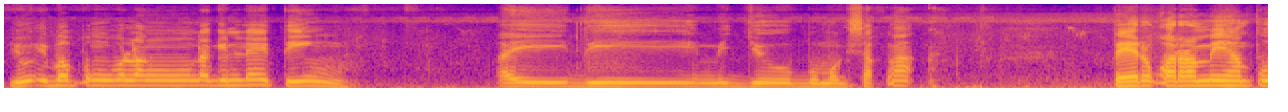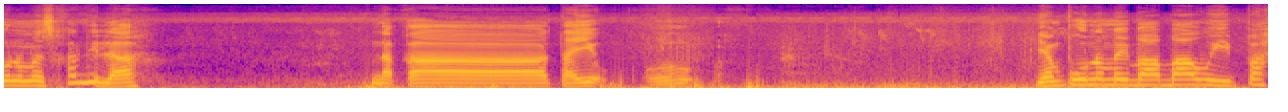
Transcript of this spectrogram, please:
Yung iba pong walang naging letting ay di medyo bumagsak nga. Pero karamihan po naman sa kanila nakatayo. Oh. Yan po na may babawi pa.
